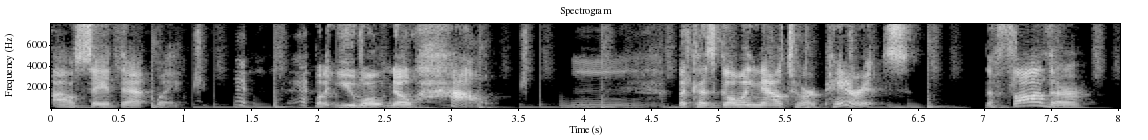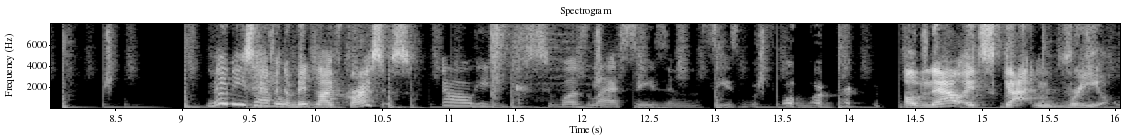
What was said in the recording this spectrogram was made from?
I'll say it that way. but you won't know how. Mm. Because going now to her parents, the father maybe he's having a midlife crisis. Oh, he was last season, the season before. oh, now it's gotten real.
